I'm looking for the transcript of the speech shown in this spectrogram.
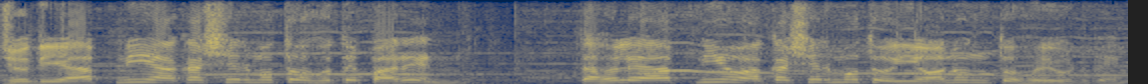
যদি আপনি আকাশের মতো হতে পারেন, তাহলে আপনিও আকাশের মতোই অনন্ত হয়ে উঠবেন।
